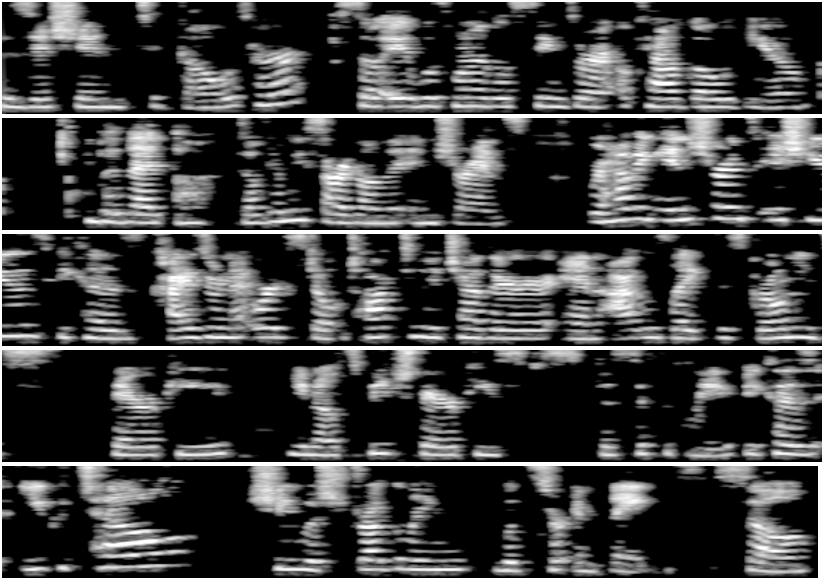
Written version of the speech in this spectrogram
position to go with her. So it was one of those things where, okay, I'll go with you. But then, oh, don't get me started on the insurance. We're having insurance issues because Kaiser networks don't talk to each other. And I was like, this girl needs therapy, you know, speech therapy specifically, because you could tell she was struggling with certain things. So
